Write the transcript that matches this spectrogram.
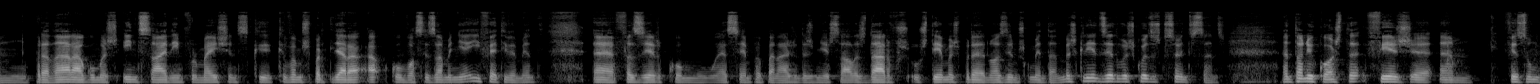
um, para dar, algumas inside informations que, que vamos partilhar a, a, com vocês amanhã e, efetivamente, uh, fazer como é sempre a panagem das minhas salas, dar-vos os temas para nós irmos comentando. Mas queria dizer duas coisas que são interessantes. António Costa fez. Uh, um, fez um.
